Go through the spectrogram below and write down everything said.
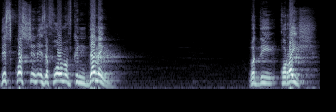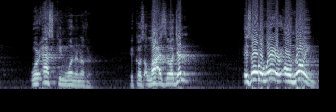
this question is a form of condemning what the Quraysh were asking one another. Because Allah Azza wa Jal is all aware, all knowing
